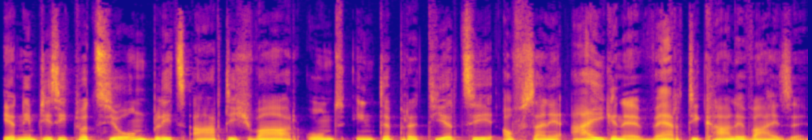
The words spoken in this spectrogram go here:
Er nimmt die Situation blitzartig wahr und interpretiert sie auf seine eigene vertikale Weise.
